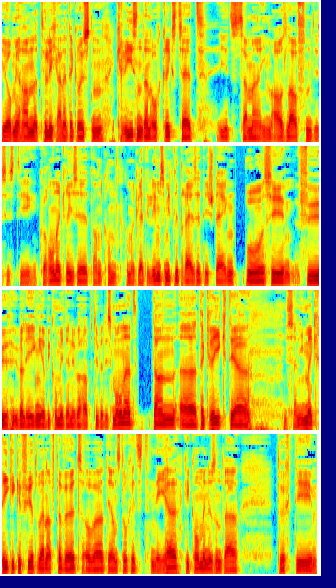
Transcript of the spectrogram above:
Ja, wir haben natürlich eine der größten Krisen der Nachkriegszeit. Jetzt sind wir im Auslaufen, das ist die Corona-Krise, dann kommt, kommen gleich die Lebensmittelpreise, die steigen, wo sie viel überlegen, ja, wie komme ich denn überhaupt über das Monat. Dann äh, der Krieg, der es sind immer Kriege geführt worden auf der Welt, aber der uns doch jetzt näher gekommen ist und da durch die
